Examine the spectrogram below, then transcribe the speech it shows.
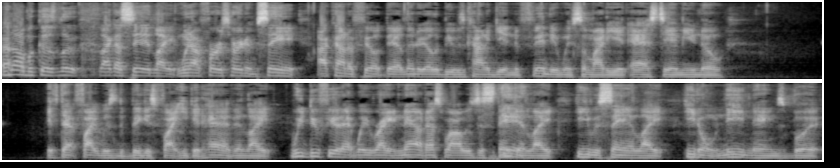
no, because look, like I said, like when I first heard him say it, I kind of felt that Leonard Ellerbe was kind of getting offended when somebody had asked him, you know, if that fight was the biggest fight he could have, and like we do feel that way right now. That's why I was just thinking, Yeah. like he was saying, like he don't need names, but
